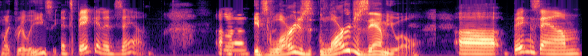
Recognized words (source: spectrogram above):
like really easy. It's big and it's Zam. Uh, It's large, large Zamuel. uh, Big Zam.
